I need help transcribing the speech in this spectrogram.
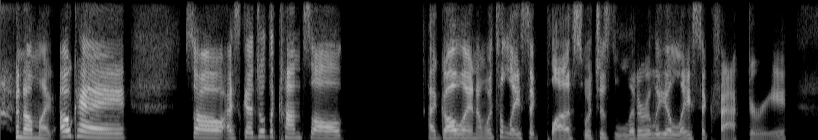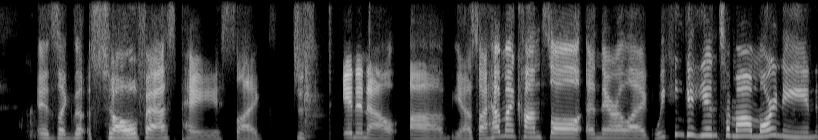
And I'm like, "Okay." So I scheduled the consult. I go in. I went to LASIK Plus, which is literally a LASIK factory. It's like the so fast paced, like just in and out. Um, yeah. So I had my consult, and they were like, "We can get you in tomorrow morning."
